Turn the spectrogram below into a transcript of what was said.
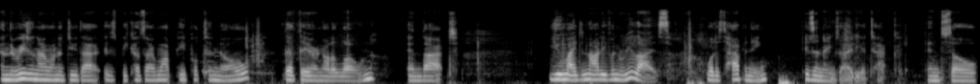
And the reason I want to do that is because I want people to know that they are not alone and that you might not even realize what is happening is an anxiety attack. And so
